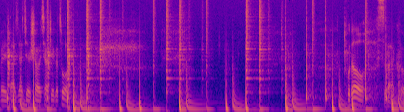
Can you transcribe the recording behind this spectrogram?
为大家介绍一下这个做法。土豆四百克，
